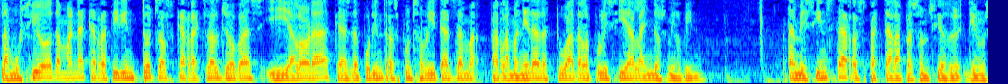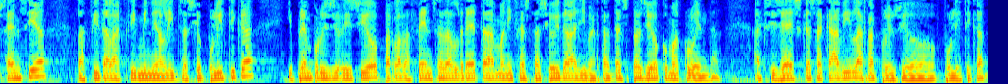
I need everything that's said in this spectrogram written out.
La moció demana que retirin tots els càrrecs als joves i alhora que es depurin responsabilitats de, per la manera d'actuar de la policia l'any 2020. També s'insta a respectar la presumpció d'innocència, la fi de la criminalització política i pren posició per la defensa del dret a manifestació i de la llibertat d'expressió com a cluenda. Exigeix que s'acabi la repressió política.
